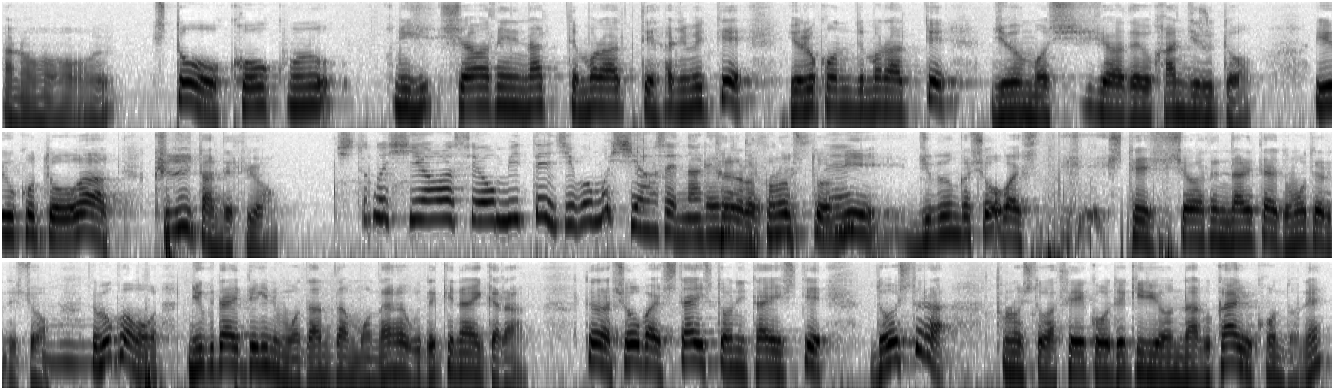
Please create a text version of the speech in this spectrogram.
あの人を幸福に幸せになってもらって初めて喜んでもらって自分も幸せを感じるということは気づいたんですよ。人の幸せを見て自分も幸せになれる、ね、だからその人に自分が商売して幸せになりたいと思ってるでしょ、うん、で僕はもう肉体的にもだんだんもう長くできないから。だから商売したい人に対してどうしたらその人が成功できるようになるかいう今度ね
